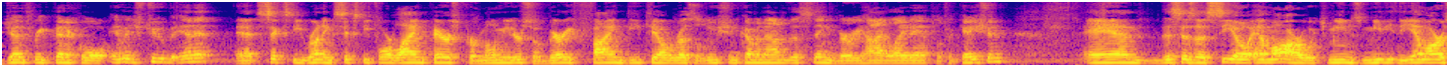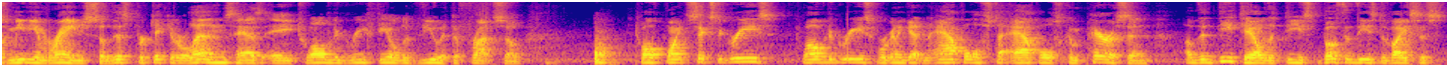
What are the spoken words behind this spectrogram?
Gen 3 Pinnacle image tube in it at 60 running 64 line pairs per millimeter. So very fine detail resolution coming out of this thing very high light amplification. And this is a COMR which means the MR is medium range. So this particular lens has a 12 degree field of view at the front. So 12.6 degrees 12 degrees. We're going to get an apples to apples comparison of the detail that these both of these devices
